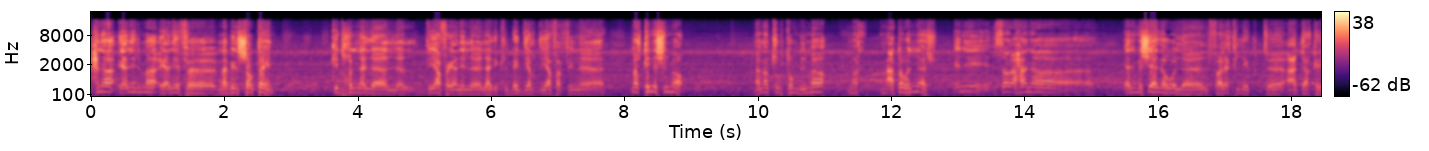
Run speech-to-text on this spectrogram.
إحنا يعني لما يعني في ما بين الشوطين كي دخلنا ال- ال- الضيافة يعني هذيك البيت ديال الضيافة فين ما لقيناش الماء. أنا طلبتهم بالماء ما ما عطوهناش يعني صراحة أنا يعني ماشي هذا هو ال- الفريق اللي كنت أعتقد.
